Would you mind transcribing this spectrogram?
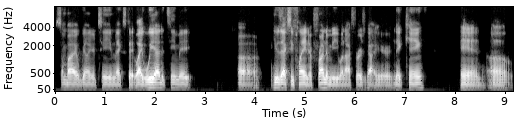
somebody will be on your team, next day like we had a teammate uh he was actually playing in front of me when I first got here, Nick King, and um,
